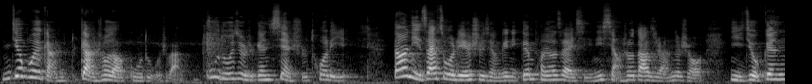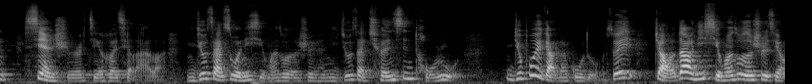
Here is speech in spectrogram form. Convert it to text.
你就不会感感受到孤独，是吧？孤独就是跟现实脱离。当你在做这些事情，跟你跟朋友在一起，你享受大自然的时候，你就跟现实结合起来了，你就在做你喜欢做的事情，你就在全心投入。你就不会感到孤独，所以找到你喜欢做的事情，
